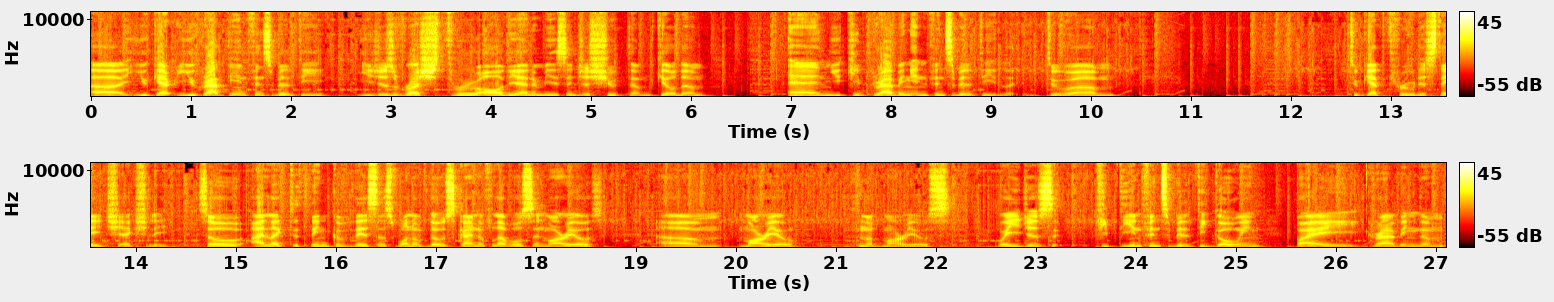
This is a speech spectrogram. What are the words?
Uh, you get you grab the invincibility, you just rush through all the enemies and just shoot them, kill them, and you keep grabbing invincibility to um, to get through the stage actually. So I like to think of this as one of those kind of levels in Mario's. Um, Mario, not Mario's, where you just keep the invincibility going by grabbing them,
